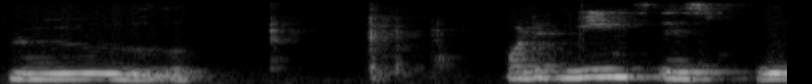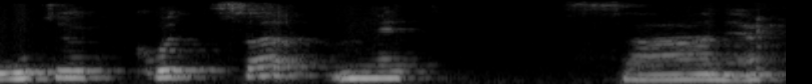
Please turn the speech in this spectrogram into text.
fløde. What it means is rote Grütze mit Sahne,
